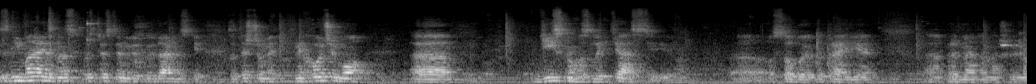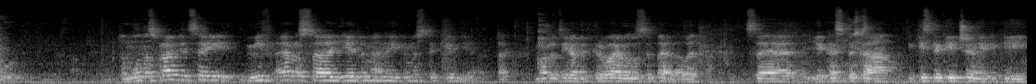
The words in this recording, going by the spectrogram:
знімає з нас частину відповідальності за те, що ми не хочемо е, дійсного злиття з цією е, особою, яка є е, предметом нашої любові. Тому насправді цей міф Ероса є для мене якимось таким. є, Так, може, я відкриваю велосипед, але це якась така, якийсь такий чинник, який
